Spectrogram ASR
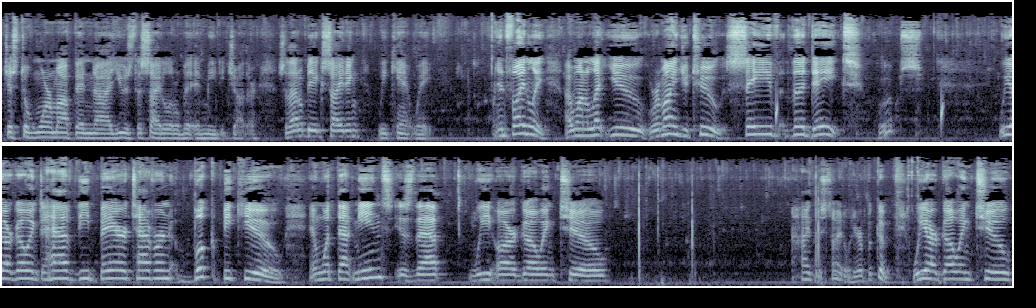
just to warm up and uh, use the site a little bit and meet each other. So that'll be exciting. We can't wait. And finally, I want to let you remind you to save the date. Whoops we are going to have the Bear Tavern Book BQ. And what that means is that we are going to hide this title here, but good. We are going to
